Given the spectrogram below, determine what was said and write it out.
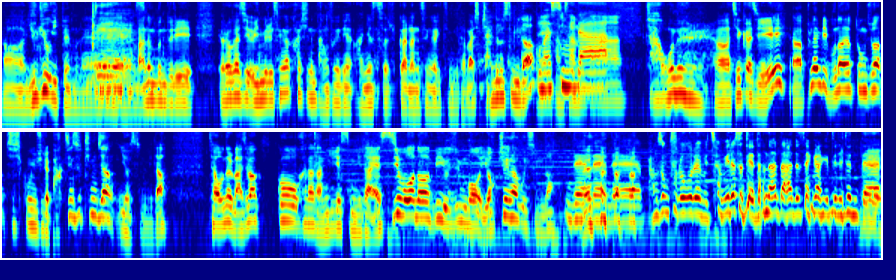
아, 6.25기 때문에 네. 많은 분들이 여러 가지 의미를 생각하시는 방송이 되- 아니었을까라는 생각이 듭니다. 말씀 잘 들었습니다. 네, 고맙습니다. 감사합니다. 자, 오늘 아, 지금까지 아, 플랜비 문화협동조합 지식공유실의 박진수 팀장이었습니다. 자, 오늘 마지막 곡 하나 남기겠습니다. SG 워너비 요즘 뭐 역주행하고 있습니다. 네네네. 방송 프로그램이 참 이래서 대단하다 하는 생각이 들던데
